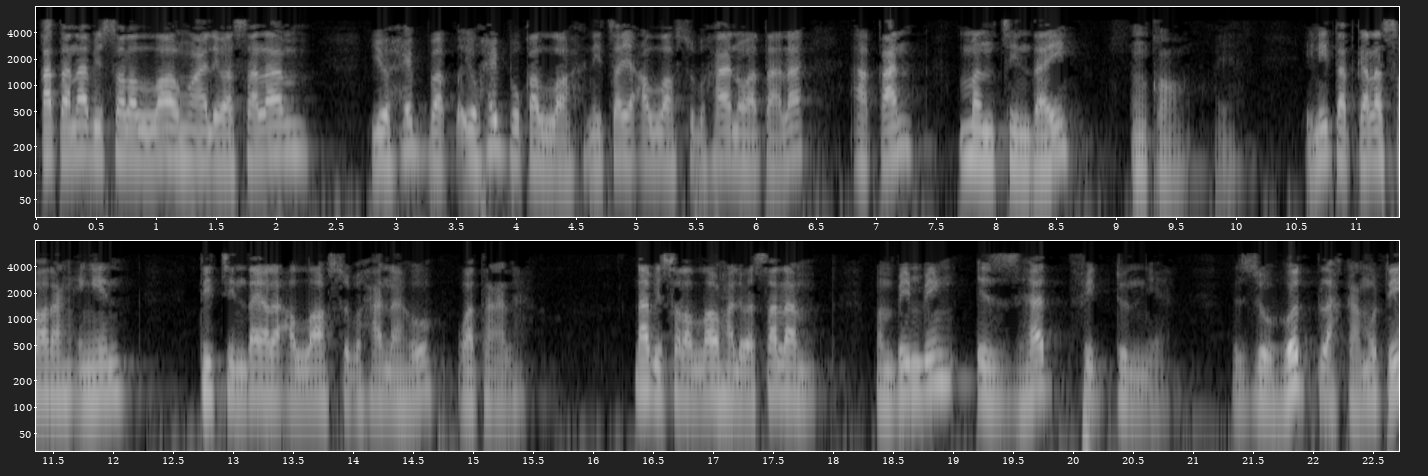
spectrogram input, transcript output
kata Nabi Shallallahu Alaihi Wasallam, yuhibbuk yuhibbukallah, niscaya Allah Subhanahu Wa Taala akan mencintai engkau. Ya. Ini tatkala seorang ingin dicintai oleh Allah Subhanahu Wa Taala. Nabi Shallallahu Alaihi Wasallam membimbing izhad fid dunya. Zuhudlah kamu di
